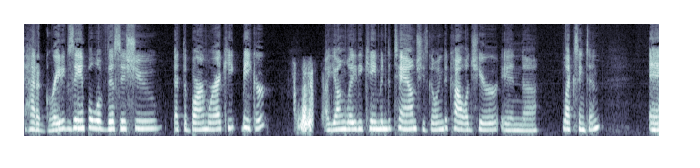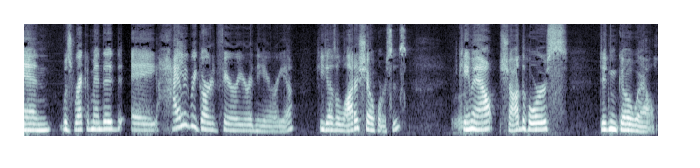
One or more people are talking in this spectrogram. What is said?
Had a great example of this issue at the barn where I keep Beaker. A young lady came into town. She's going to college here in uh, Lexington and was recommended a highly regarded farrier in the area he does a lot of show horses. Came out, shod the horse, didn't go well.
